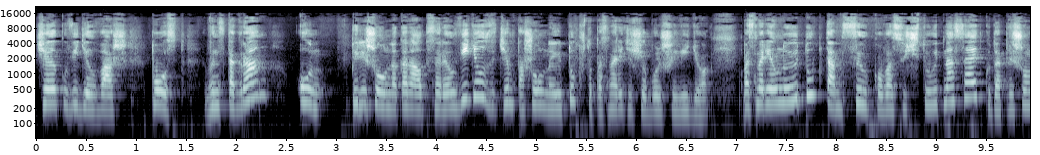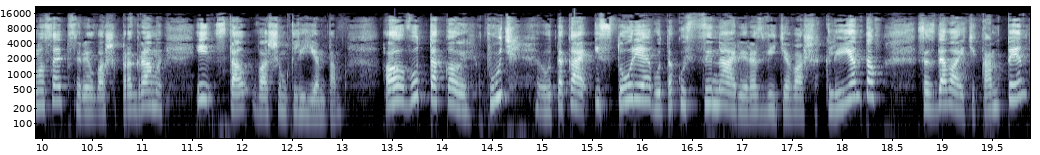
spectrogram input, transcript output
Человек увидел ваш пост в Инстаграм, он перешел на канал, посмотрел видео, зачем пошел на YouTube, чтобы посмотреть еще больше видео. Посмотрел на YouTube, там ссылка у вас существует на сайт, куда пришел на сайт, посмотрел ваши программы и стал вашим клиентом. А вот такой путь, вот такая история, вот такой сценарий развития ваших клиентов. Создавайте контент,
